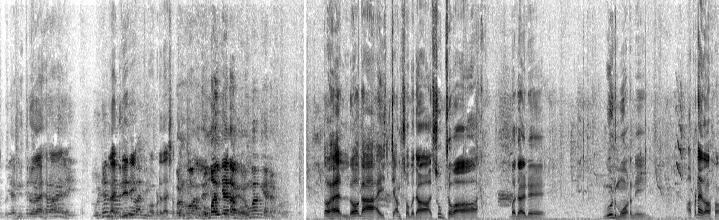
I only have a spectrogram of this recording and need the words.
ગાઈસ બધા મિત્રો રાહે લાઇબ્રેરી આપણે દાશા રૂમાલ ક્યાં નાખો? રૂમાલ ક્યાં નાખો? તો હેલો ગાઈસ કેમ છો બધા? શુભ સવાર. બધાને ગુડ મોર્નિંગ. આપણે તો છો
